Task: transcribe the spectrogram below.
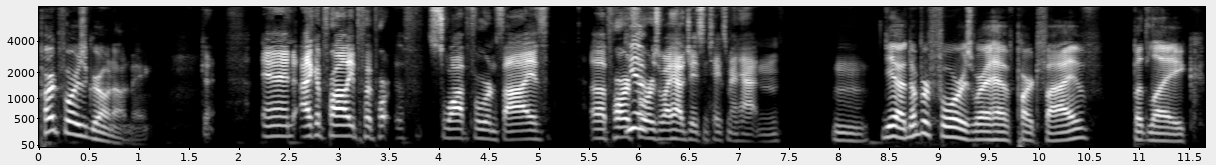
part four has grown on me. And I could probably put part, swap four and five. Uh, part Yeah. four is where I have Jason Takes Manhattan. Mm. Yeah, number four is where I have part five, but like,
